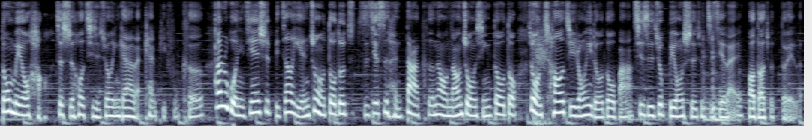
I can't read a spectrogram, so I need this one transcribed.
都没有好，这时候其实就应该要来看皮肤科。那如果你今天是比较严重的痘痘，直接是很大颗那种囊肿型痘痘，这种超级容易留痘疤，其实就不用试，就直接来报道就对了。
